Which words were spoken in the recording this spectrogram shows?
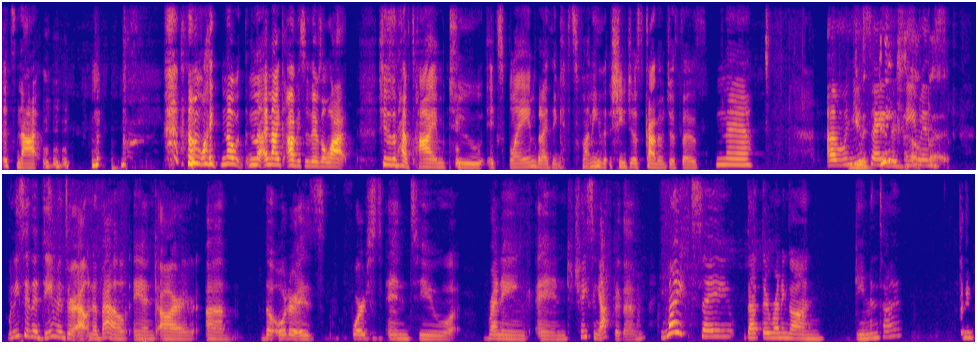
it's not. I'm like, no, no, and like obviously there's a lot. She doesn't have time to explain, but I think it's funny that she just kind of just says, "Nah." Um, when you, you say the so, demons, but... when you say the demons are out and about and are um, the order is forced into running and chasing after them. You might say that they're running on demon time.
